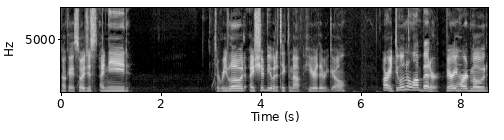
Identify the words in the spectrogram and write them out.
Okay, so I just... I need to reload. I should be able to take them out here. There we go. All right, doing a lot better. Very hard mode.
